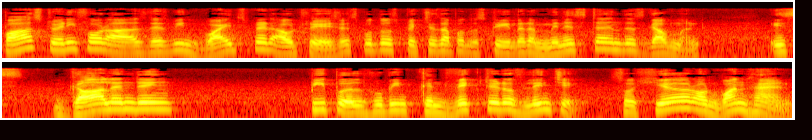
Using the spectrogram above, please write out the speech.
past 24 hours, there's been widespread outrage. Let's put those pictures up on the screen that a minister in this government is garlanding people who've been convicted of lynching. So here, on one hand,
